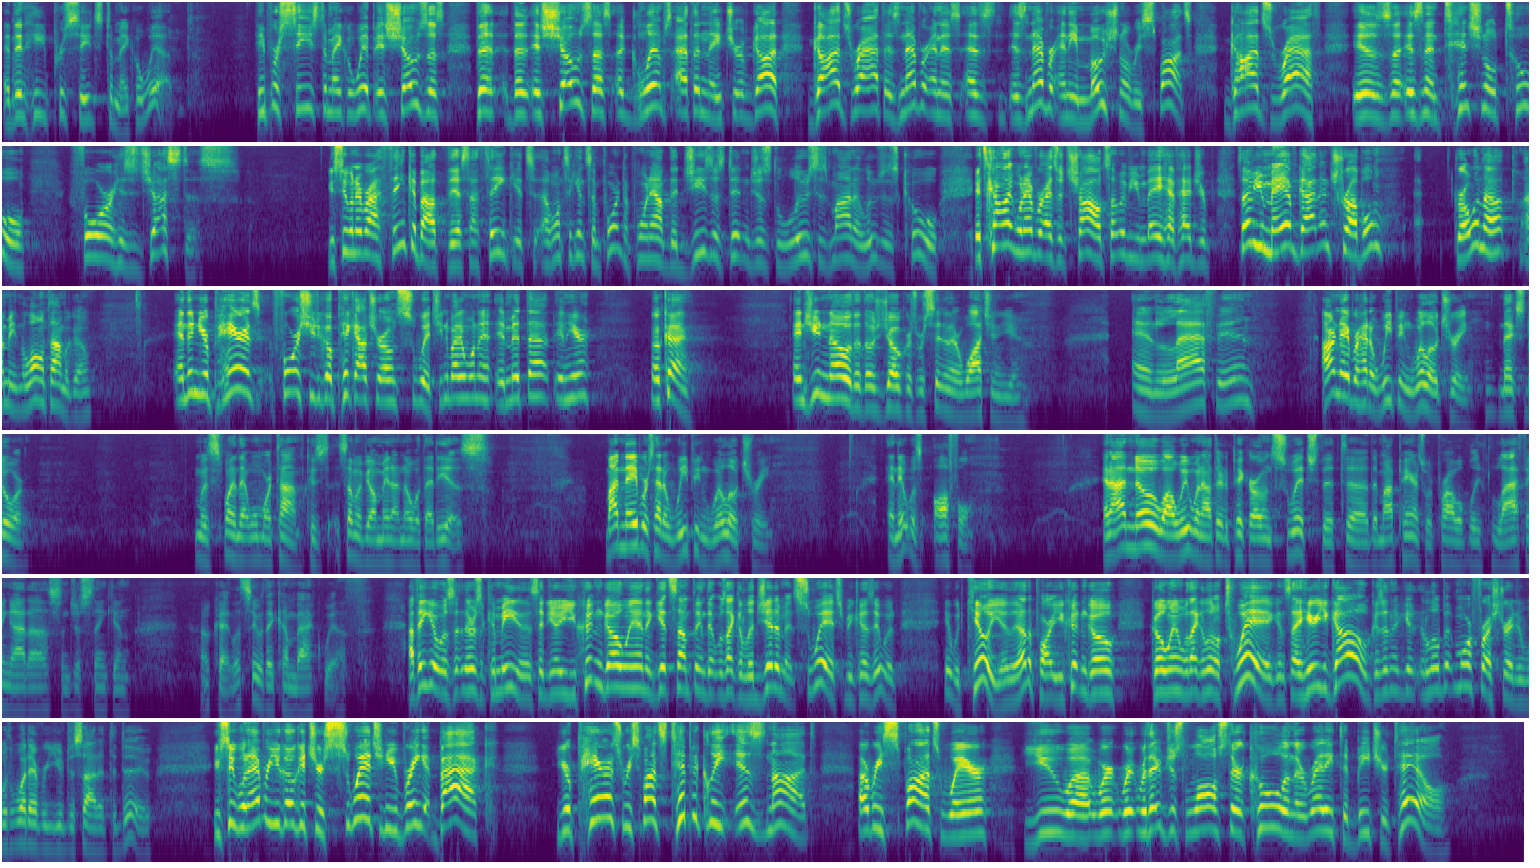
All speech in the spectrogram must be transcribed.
and then he proceeds to make a whip. He proceeds to make a whip. It shows us that, that it shows us a glimpse at the nature of God. God's wrath is never an, is, is never an emotional response. God's wrath is, uh, is an intentional tool for his justice. You see, whenever I think about this, I think it's, uh, once again, it's important to point out that Jesus didn't just lose his mind and lose his cool. It's kind of like whenever, as a child, some of you may have had your, some of you may have gotten in trouble growing up, I mean, a long time ago, and then your parents force you to go pick out your own switch. Anybody want to admit that in here? Okay. And you know that those jokers were sitting there watching you and laughing. Our neighbor had a weeping willow tree next door. I'm going to explain that one more time because some of y'all may not know what that is. My neighbors had a weeping willow tree, and it was awful. And I know while we went out there to pick our own switch that, uh, that my parents were probably laughing at us and just thinking, okay, let's see what they come back with. I think it was there was a comedian that said, you know, you couldn't go in and get something that was like a legitimate switch because it would it would kill you. The other part, you couldn't go go in with like a little twig and say, here you go, because then they get a little bit more frustrated with whatever you've decided to do. You see, whenever you go get your switch and you bring it back, your parents' response typically is not a response where you uh, where, where they've just lost their cool and they're ready to beat your tail.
